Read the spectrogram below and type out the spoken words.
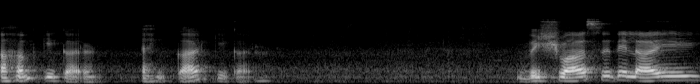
अहम के कारण, अहंकार के कारण। विश्वास दिलाए,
